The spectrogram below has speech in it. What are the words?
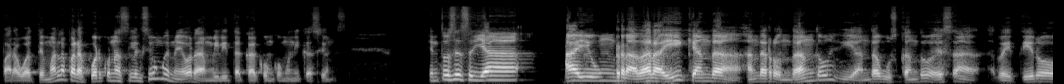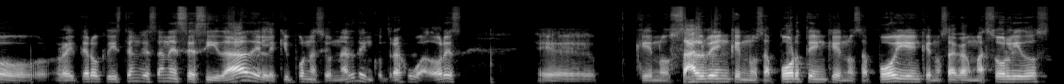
para Guatemala para jugar con la selección, bueno, y ahora milita acá con comunicaciones. Entonces ya hay un radar ahí que anda, anda rondando y anda buscando esa, reitero, reitero, Cristian, esa necesidad del equipo nacional de encontrar jugadores eh, que nos salven, que nos aporten, que nos apoyen, que nos hagan más sólidos.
